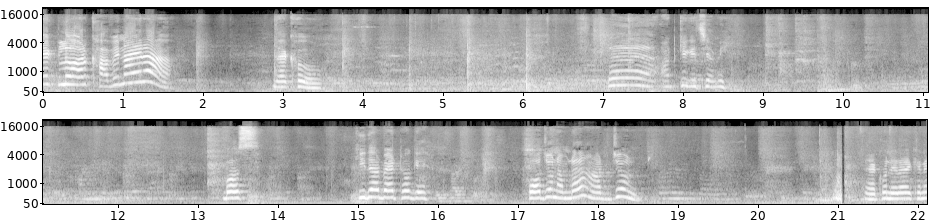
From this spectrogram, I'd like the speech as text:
দেখল আর খাবে না এরা? দেখো। হ্যাঁ আটকে গেছি আমি। বস ব্যাট হোগে। কজন আমরা? আটজন? এখন এরা এখানে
